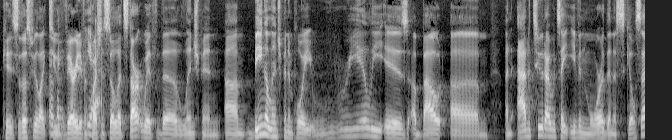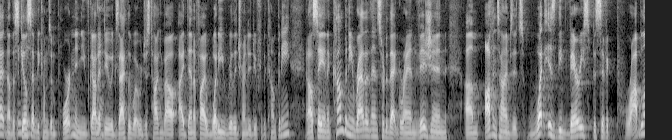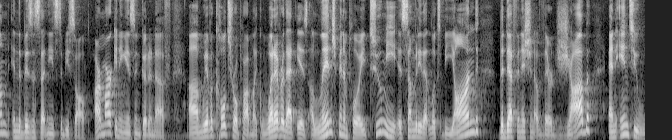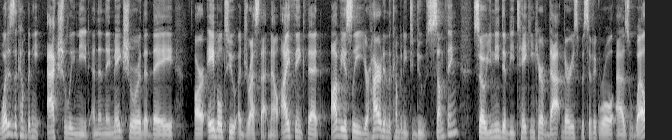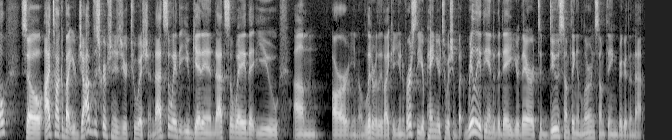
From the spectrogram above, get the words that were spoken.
Okay, so those feel like two okay. very different yeah. questions. So let's start with the linchpin. Um, being a linchpin employee really is about um, an attitude, I would say, even more than a skill set. Now, the skill mm-hmm. set becomes important, and you've got to yeah. do exactly what we're just talking about identify what are you really trying to do for the company. And I'll say, in a company, rather than sort of that grand vision, um, oftentimes it's what is the very specific problem in the business that needs to be solved. Our marketing isn't good enough. Um, we have a cultural problem, like whatever that is. A linchpin employee to me is somebody that looks beyond the definition of their job and into what does the company actually need. And then they make sure that they are able to address that. Now, I think that obviously you're hired in the company to do something, so you need to be taking care of that very specific role as well. So I talk about your job description is your tuition. That's the way that you get in. That's the way that you um, are, you know, literally like a university. You're paying your tuition, but really at the end of the day, you're there to do something and learn something bigger than that.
